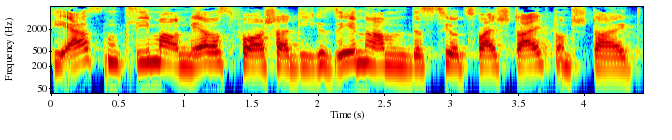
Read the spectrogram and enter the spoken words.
die ersten Klima- und Meeresforscher, die gesehen haben, dass CO2 steigt und steigt,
